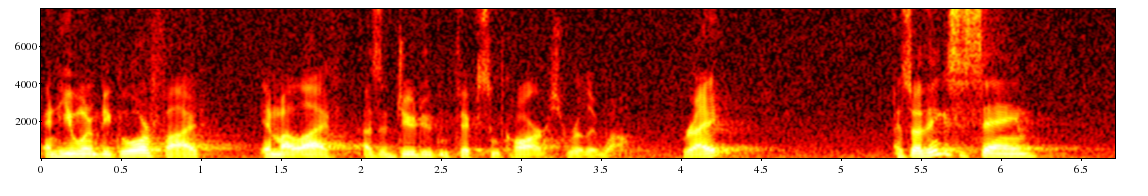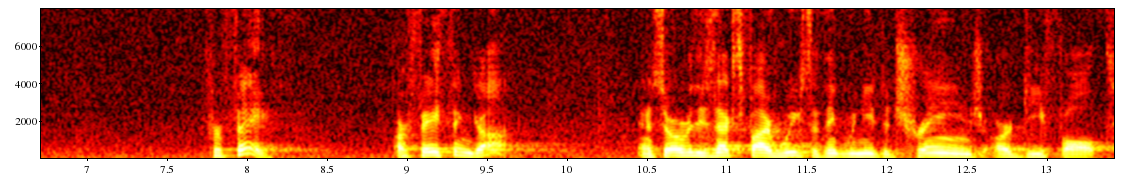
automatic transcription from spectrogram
And he wouldn't be glorified in my life as a dude who can fix some cars really well, right? And so I think it's the same for faith, our faith in God. And so over these next five weeks, I think we need to change our default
